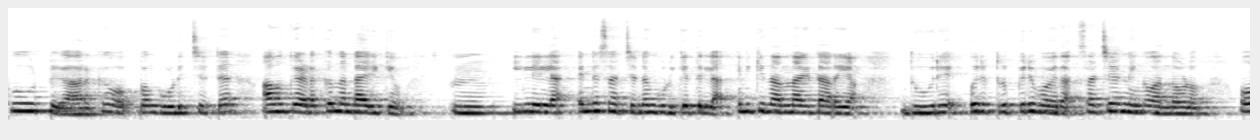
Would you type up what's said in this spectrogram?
കൂട്ടുകാർക്ക് ഒപ്പം കുടിച്ചിട്ട് അവൻ കിടക്കുന്നുണ്ടായിരിക്കും. ഇല്ലില്ല എന്റെ സച്ചേട്ടൻ കുടിക്കത്തില്ല. എനിക്ക് നന്നായിട്ട് അറിയാം. ദൂരെ ഒരു ട്രിപ്പിന് പോയതാ. സച്ചേട്ടൻ ഇങ്ങ് വന്നോളും. ഓ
